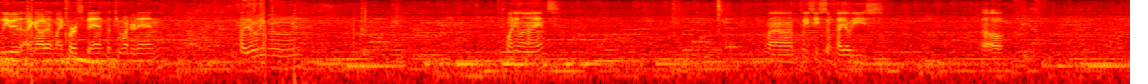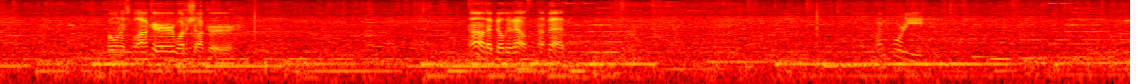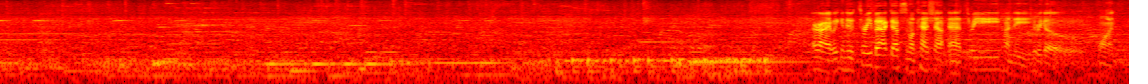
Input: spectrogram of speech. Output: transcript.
believe it, I got it on my first spin, put 200 in. Coyote Moon. 20 lines. Come on, please see some coyotes. Uh-oh. Bonus blocker, water shocker. Oh, that built it out. Not bad. 140. All right, we can do three backups and we'll cash out at 300. Here we go. One.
